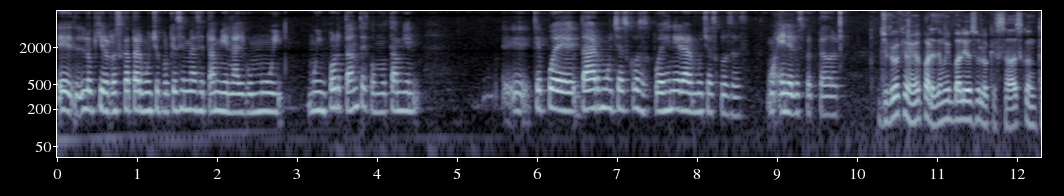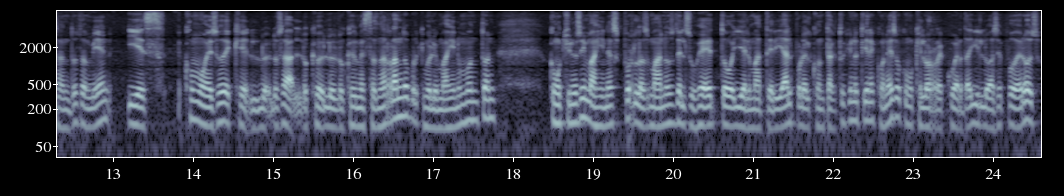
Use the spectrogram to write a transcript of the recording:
Eh, lo quiero rescatar mucho porque se me hace también algo muy, muy importante, como también eh, que puede dar muchas cosas, puede generar muchas cosas en el espectador. Yo creo que a mí me parece muy valioso lo que estabas contando también y es como eso de que, o sea, lo que, lo, que me estás narrando, porque me lo imagino un montón, como que uno se imagina es por las manos del sujeto y el material, por el contacto que uno tiene con eso, como que lo recuerda y lo hace poderoso.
